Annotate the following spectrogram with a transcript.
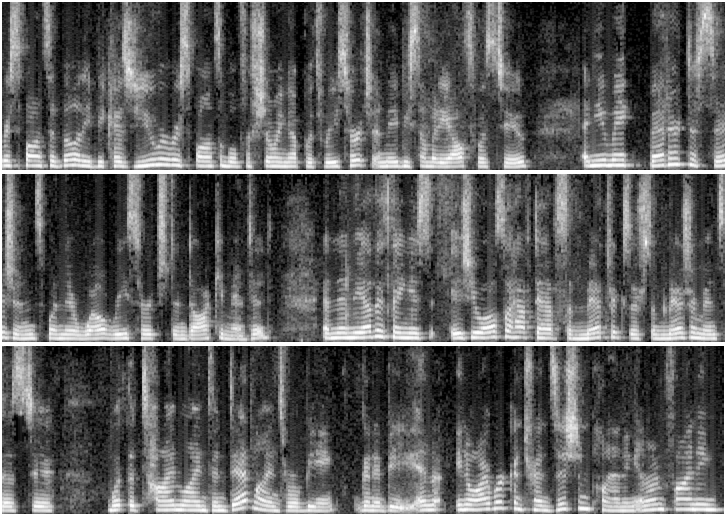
responsibility because you were responsible for showing up with research and maybe somebody else was too. And you make better decisions when they're well researched and documented. And then the other thing is is you also have to have some metrics or some measurements as to what the timelines and deadlines were being going to be. And you know i work in transition planning and i'm finding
